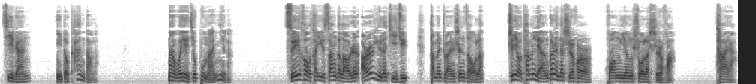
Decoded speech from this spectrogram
既然你都看到了，那我也就不瞒你了。”随后，他与三个老人耳语了几句，他们转身走了。只有他们两个人的时候，黄英说了实话：他呀，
